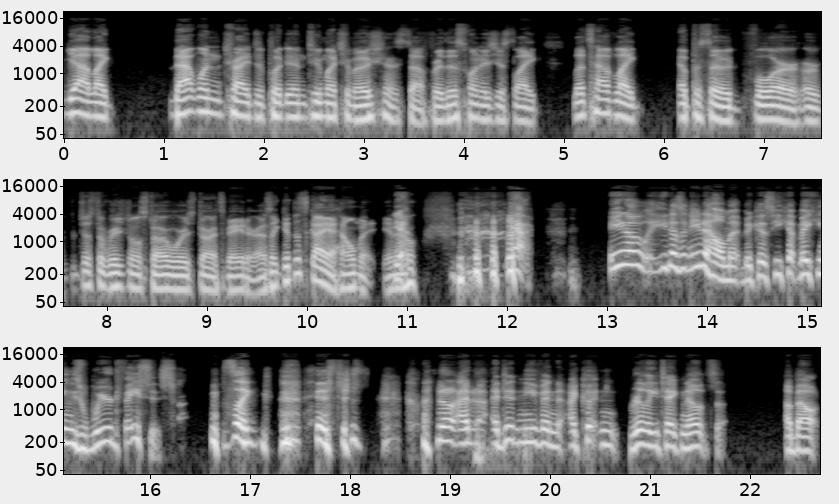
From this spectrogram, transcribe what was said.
yeah, like that one tried to put in too much emotion and stuff. Where this one is just like, let's have like episode four or just original Star Wars Darth Vader. I was like, get this guy a helmet, you know? Yeah. know? you know, he doesn't need a helmet because he kept making these weird faces. it's like it's just I don't I, I didn't even I couldn't really take notes about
